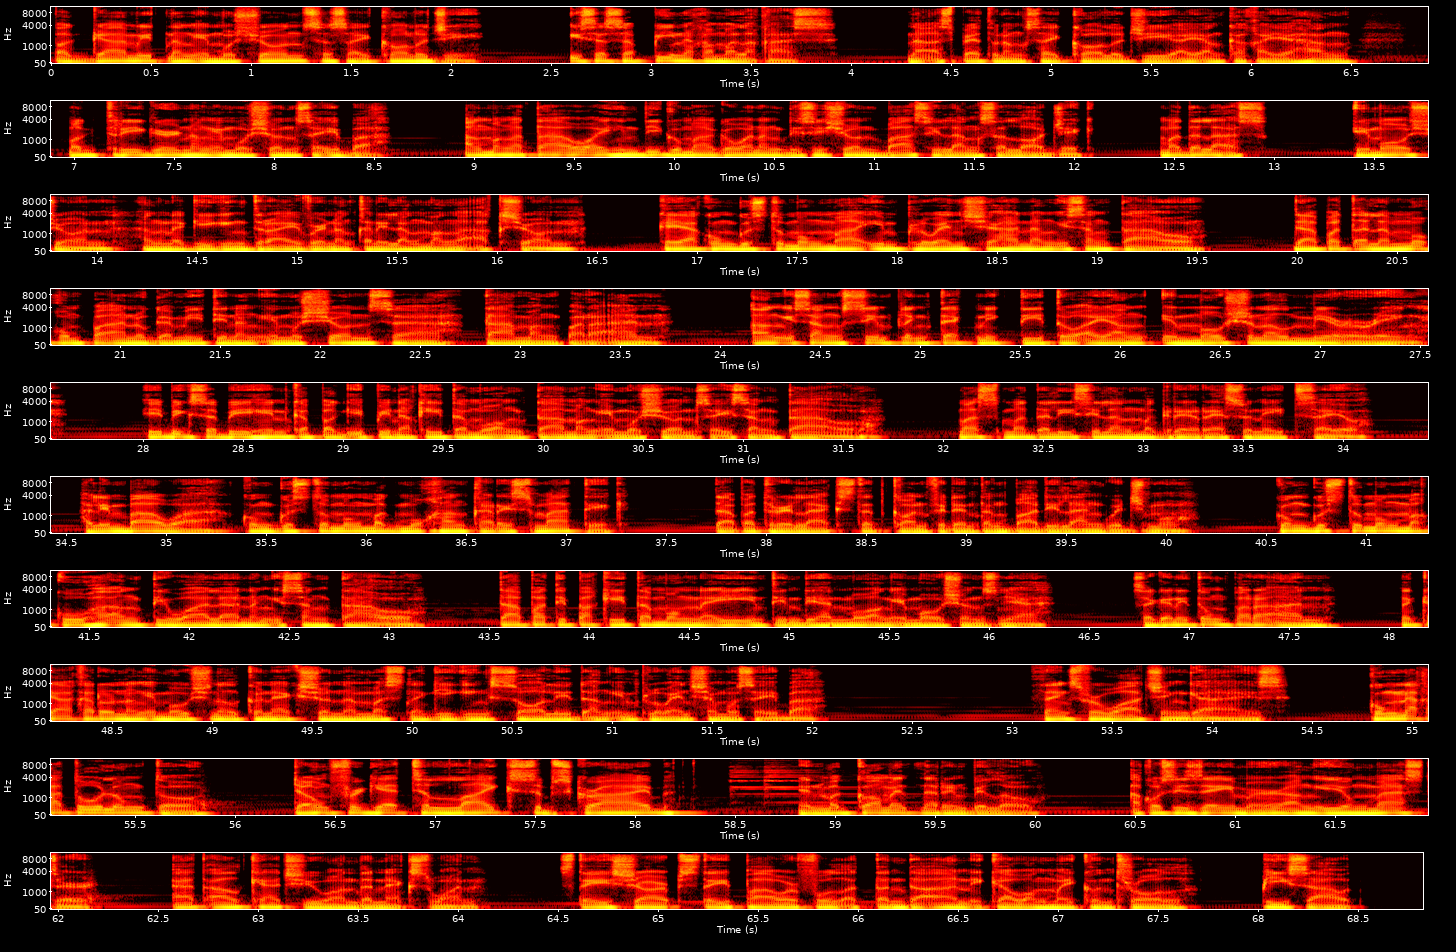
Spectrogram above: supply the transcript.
paggamit ng emosyon sa psychology. Isa sa pinakamalakas na aspeto ng psychology ay ang kakayahang mag-trigger ng emosyon sa iba. Ang mga tao ay hindi gumagawa ng desisyon base lang sa logic. Madalas, emotion ang nagiging driver ng kanilang mga aksyon. Kaya kung gusto mong maimpluensyahan ng isang tao, dapat alam mo kung paano gamitin ang emosyon sa tamang paraan. Ang isang simpleng technique dito ay ang emotional mirroring. Ibig sabihin kapag ipinakita mo ang tamang emosyon sa isang tao, mas madali silang magre-resonate sa'yo. Halimbawa, kung gusto mong magmukhang charismatic, dapat relaxed at confident ang body language mo. Kung gusto mong makuha ang tiwala ng isang tao, dapat ipakita mong naiintindihan mo ang emotions niya. Sa ganitong paraan, nagkakaroon ng emotional connection na mas nagiging solid ang impluensya mo sa iba. Thanks for watching guys. Kung nakatulong to, don't forget to like, subscribe, and mag-comment na rin below. Ako si Zamer, ang iyong master, at I'll catch you on the next one. Stay sharp, stay powerful at tandaan ikaw ang may control. Peace out.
